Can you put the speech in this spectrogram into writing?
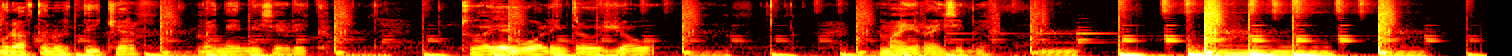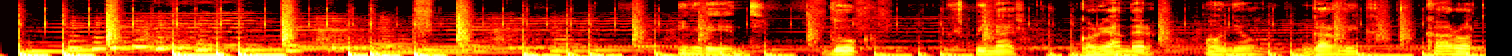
Good afternoon, teacher. My name is Eric. Today I will introduce you my recipe. Ingredients: duck, spinach, coriander, onion, garlic, carrot,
